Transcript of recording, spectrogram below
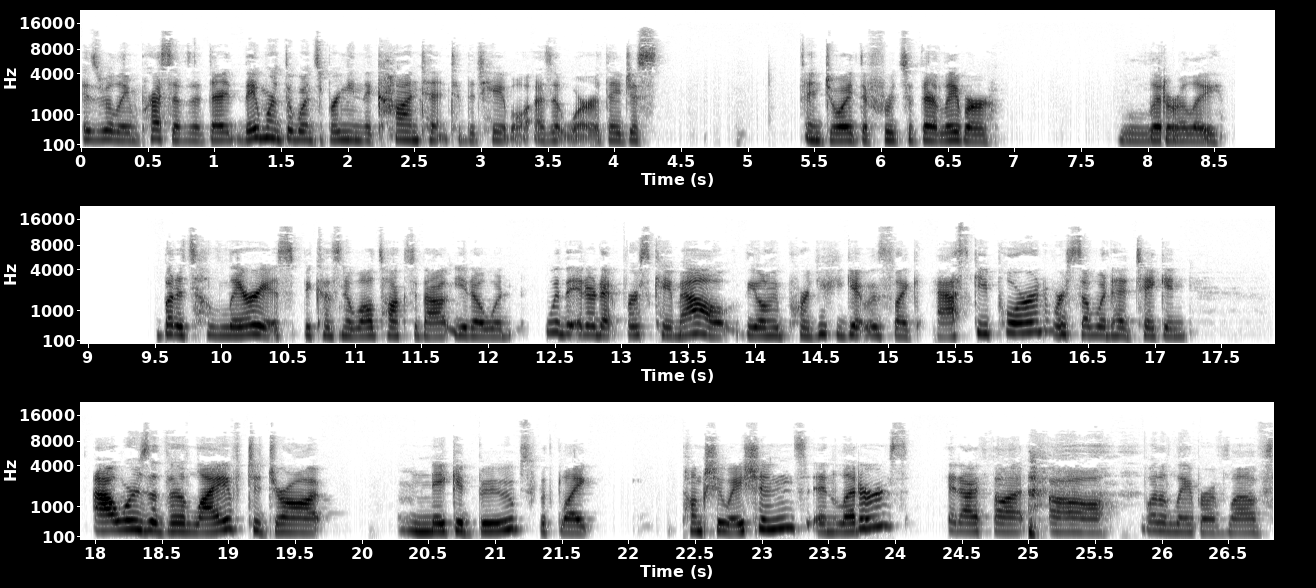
is really impressive that they they weren't the ones bringing the content to the table as it were they just enjoyed the fruits of their labor literally but it's hilarious because Noelle talks about you know when when the internet first came out the only porn you could get was like ascii porn where someone had taken hours of their life to draw naked boobs with like punctuations and letters and I thought, oh, what a labor of love.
